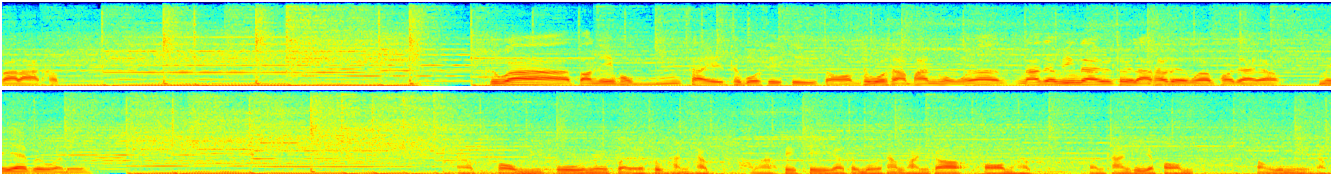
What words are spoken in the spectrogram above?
กาลาดครับ คือว่าตอนนี้ผมใส่เทอร์โบ44ซ้อมเทอร์โบ3,000ผมว่าน่าจะวิ่งได้เวลาเท่าเดิมก็พอใจแล้วครับ ไม่แย่ไปกว่าเดิม ครับผมปูในเปิดสุพรรณครับมาซีซีกับเทอร์โบทำพันก็พร้อมครับค่อนข้างที่จะพร้อมสองรุ่นนี้ครับ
